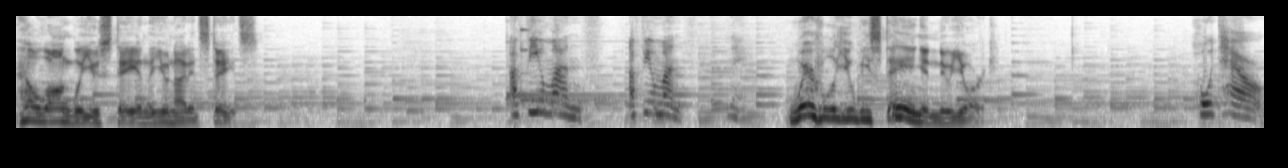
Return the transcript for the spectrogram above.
How long will you stay in the United States? A few months. A few months. 네. Where will you be staying in New York? Hotel.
